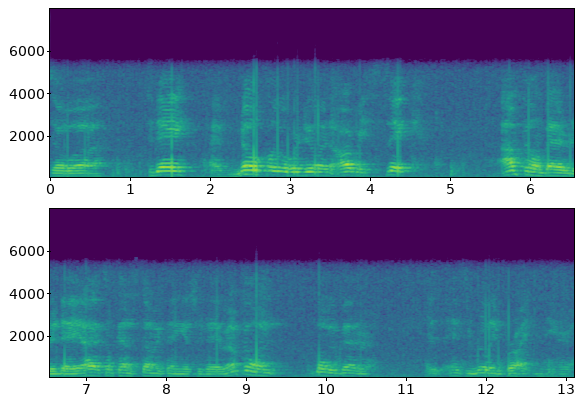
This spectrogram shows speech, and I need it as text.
So uh, today, I have no clue what we're doing. Aubrey's sick. I'm feeling better today. I had some kind of stomach thing yesterday, but I'm feeling a little bit better. It, it's really bright in here.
